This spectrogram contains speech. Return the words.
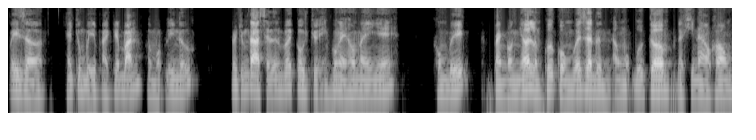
Bây giờ, hãy chuẩn bị vài cái bánh và một ly nước, rồi chúng ta sẽ đến với câu chuyện của ngày hôm nay nhé. Không biết, bạn còn nhớ lần cuối cùng với gia đình ăn một bữa cơm là khi nào không?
